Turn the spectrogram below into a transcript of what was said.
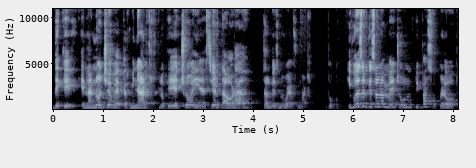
de que en la noche voy a terminar lo que he hecho y a cierta hora tal vez me voy a fumar un poco. Y puede ser que solo me he hecho un pipazo, pero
